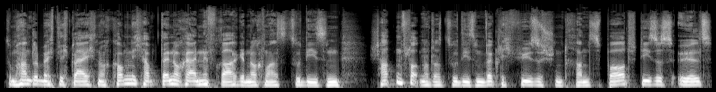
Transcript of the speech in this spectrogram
Zum Handel möchte ich gleich noch kommen. Ich habe dennoch eine Frage nochmals zu diesen Schattenflotten oder zu diesem wirklich physischen Transport dieses Öls.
